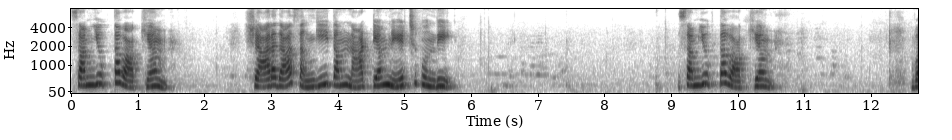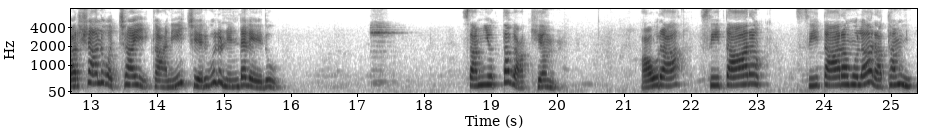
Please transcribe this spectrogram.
సంయుక్త వాక్యం. శారద సంగీతం నాట్యం నేర్చుకుంది. సంయుక్త వాక్యం. వర్షాలు వచ్చాయి కానీ చెరువులు నిండలేదు. సంయుక్త వాక్యం. ఔరా సీతార సీతారాముల రథం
